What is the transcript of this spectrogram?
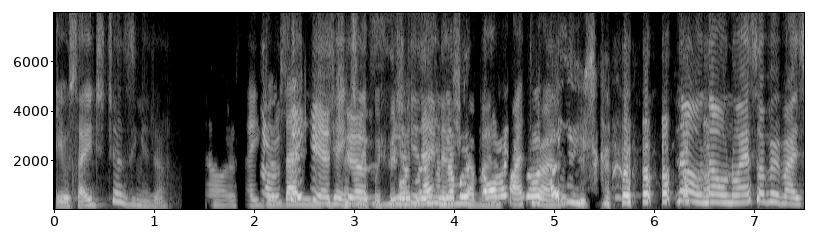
eu saí de tiazinha já. Não, eu saí Não, de sei quem é Odalisca. Gente, depois tiazinha, pesquisem, mas né? Odalisca, que quatro anos. odalisca. Não, não, não é sobre mais.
